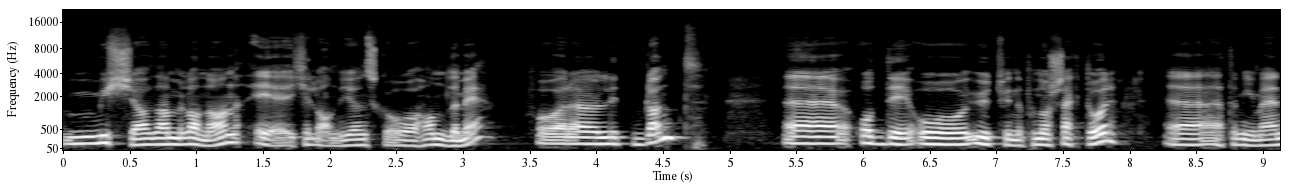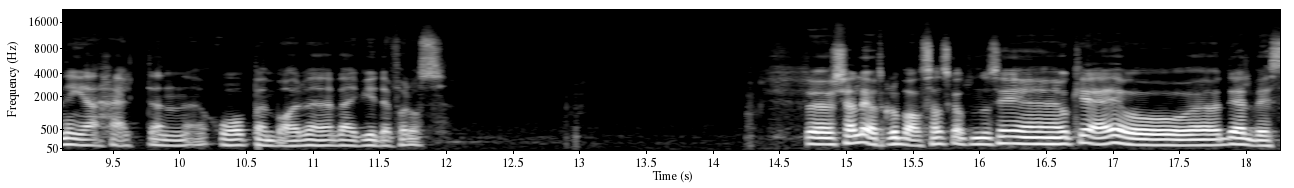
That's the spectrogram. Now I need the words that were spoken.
Mye av de landene er ikke land vi ønsker å handle med, for å være litt blunt. Eh, og det å utvinne på norsk sektor, eh, etter min mening, er helt en åpenbar vei videre for oss. Shell er jo et globalt selskap, som du sier. Ok, jeg er jo eh, delvis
